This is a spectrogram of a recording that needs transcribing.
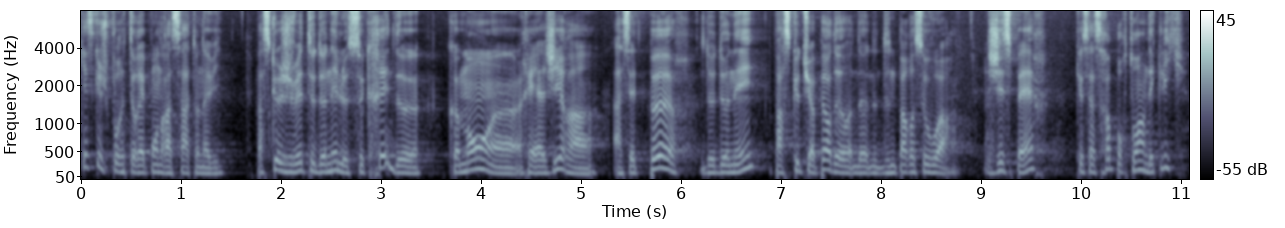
Qu'est-ce que je pourrais te répondre à ça, à ton avis? Parce que je vais te donner le secret de comment euh, réagir à, cette peur de donner, parce que tu as peur de, ne pas recevoir. J'espère que ça sera pour toi un déclic.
